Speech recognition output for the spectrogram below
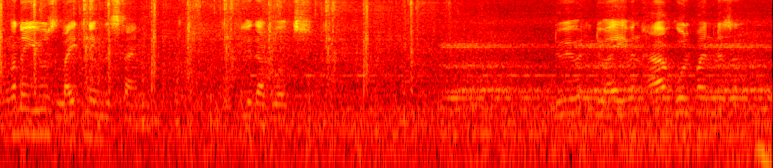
I'm gonna use lightning this time. Hopefully that works. Do, do I even have gold pine resin?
